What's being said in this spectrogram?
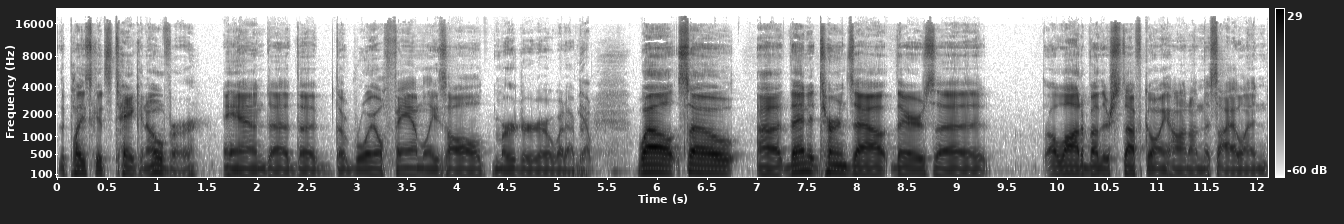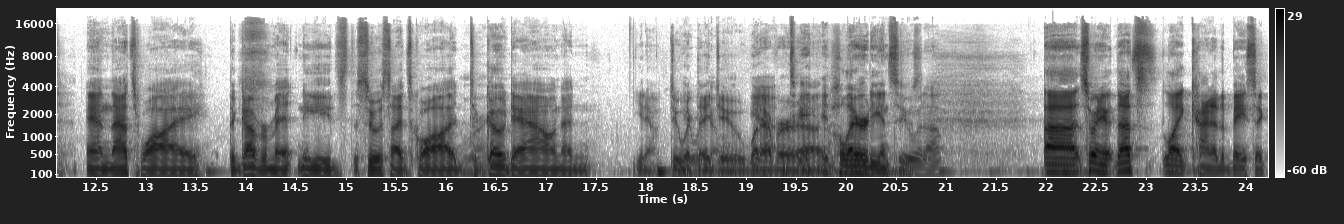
the place gets taken over and uh, the the royal family's all murdered or whatever. Yep. Well, so uh, then it turns out there's a a lot of other stuff going on on this island, and that's why the government needs the Suicide Squad to go down and you know do what they go. do, Yeah. whatever uh, hilarity ensues. Uh, so anyway, that's like kind of the basic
